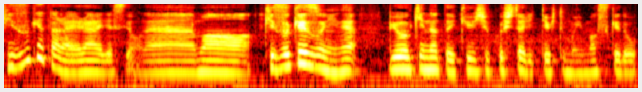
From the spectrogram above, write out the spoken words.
気づけたら偉いですよね。まあ気づけずにね病気になったり休職したりっていう人もいますけど。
